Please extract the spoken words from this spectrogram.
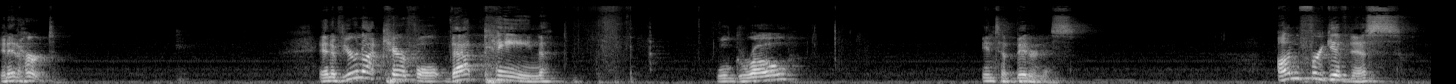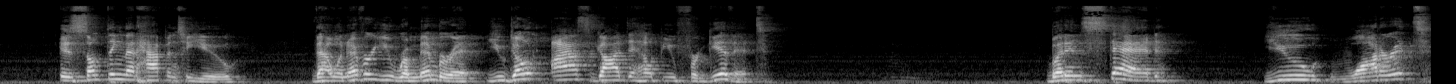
and it hurt. And if you're not careful, that pain will grow into bitterness. Unforgiveness is something that happened to you that whenever you remember it, you don't ask God to help you forgive it, but instead you water it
